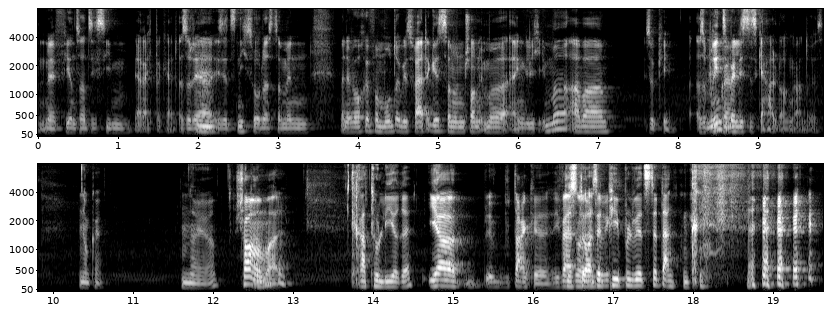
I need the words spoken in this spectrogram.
eine 24-7 Erreichbarkeit. Also der ist jetzt nicht so, dass da mein, meine Woche von Montag bis Freitag ist, sondern schon immer, eigentlich immer, aber ist okay. Also prinzipiell ist das Gehalt auch ein anderes. Okay. Naja. Schauen wir mal. Gratuliere. Ja, äh, danke. Ich weiß Das noch, also, People wird es dir danken.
